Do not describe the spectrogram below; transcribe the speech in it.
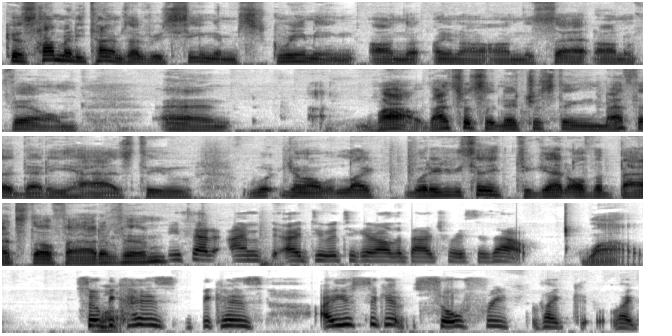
because how many times have we seen him screaming on the you know on the set on a film, and wow, that's just an interesting method that he has to you know like what did he say to get all the bad stuff out of him? He said, "I'm I do it to get all the bad choices out." Wow. So wow. because because I used to get so freaked like like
